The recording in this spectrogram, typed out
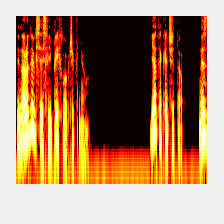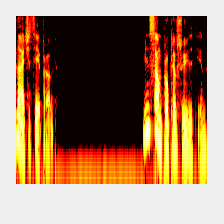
І народився сліпий хлопчик в нього. Я таке читав. Не знаю, чи це є правда. Він сам прокляв свою дитину.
